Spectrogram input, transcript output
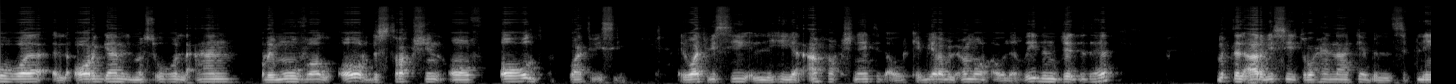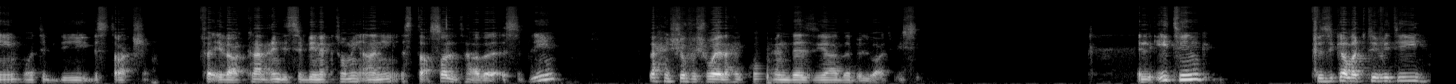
هو ال organ المسؤول عن removal or destruction of old white BC ال white BC اللي هي unfunctionated أو الكبيرة بالعمر أو اللي نريد نجددها مثل ال RBC تروح هناك بال spleen وتبدي destruction فإذا كان عندي splenectomy أني استأصلت هذا ال spleen راح نشوف شوي راح يكون عنده زيادة بال white BC ال eating physical activity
